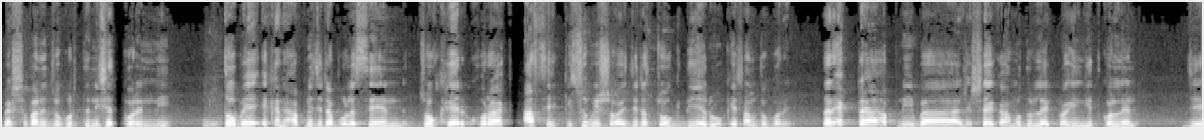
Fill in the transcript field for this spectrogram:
ব্যবসা বাণিজ্য করতে নিষেধ করেননি। তবে এখানে আপনি যেটা বলেছেন চোখের খোরাক আছে কিছু বিষয় যেটা চোখ দিয়ে রুকে শান্ত করে। তার একটা আপনি বা শেখ আহমদুল্লাহ একটু আগে ইঙ্গিত করলেন যে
